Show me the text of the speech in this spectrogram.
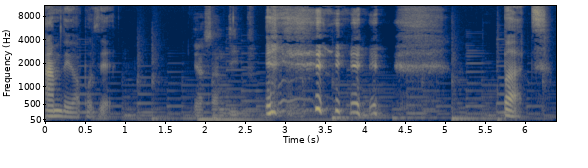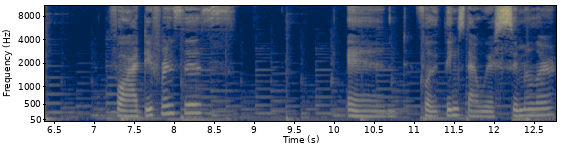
I'm the opposite. Yes, I'm deep. But for our differences and for the things that we're similar,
